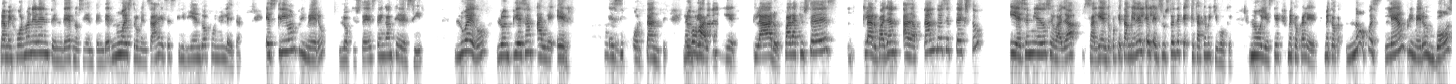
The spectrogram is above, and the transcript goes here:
La mejor manera de entendernos y de entender nuestro mensaje es escribiendo a puño y letra. Escriban primero lo que ustedes tengan que decir, luego lo empiezan a leer es importante. Lo empiezan a leer, claro, para que ustedes, claro, vayan adaptando ese texto y ese miedo se vaya saliendo, porque también el, el, susto es de que, ¿qué tal que me equivoque? No, y es que me toca leer, me toca, no, pues lean primero en voz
